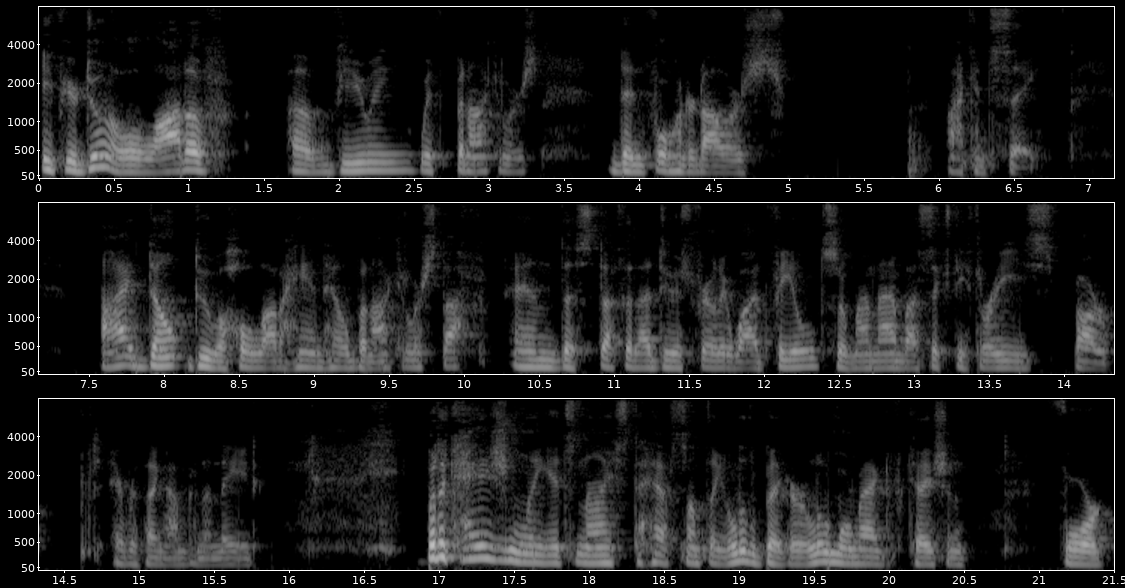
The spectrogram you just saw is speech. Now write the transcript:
if you're doing a lot of, of viewing with binoculars, then $400 I can see. I don't do a whole lot of handheld binocular stuff, and the stuff that I do is fairly wide field, so my 9x63s are everything I'm going to need. But occasionally it's nice to have something a little bigger, a little more magnification for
